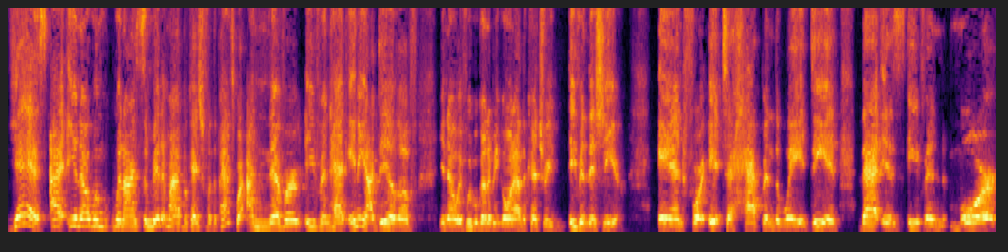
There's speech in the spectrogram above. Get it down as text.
yes, I you know when when I submitted my application for the passport, I never even had any idea of, you know, if we were going to be going out of the country even this year. And for it to happen the way it did, that is even more,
